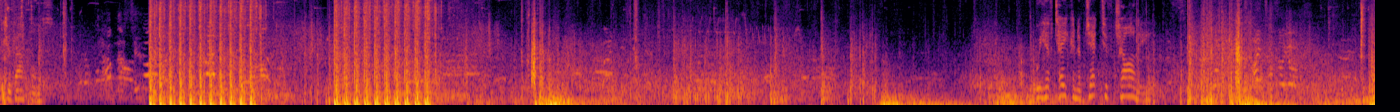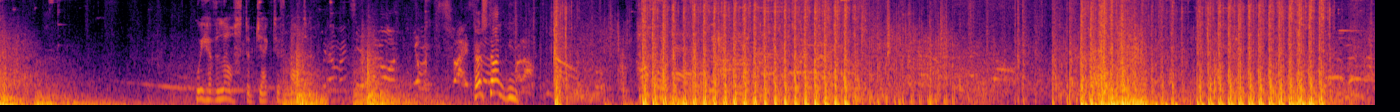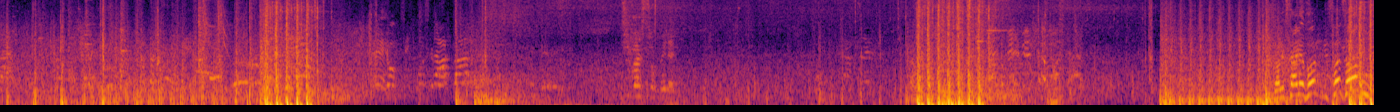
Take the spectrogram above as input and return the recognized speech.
objective apples. We have taken objective Charlie. We have lost objective Scheiße! Verstanden. Soll ich deine Wunden versorgen?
